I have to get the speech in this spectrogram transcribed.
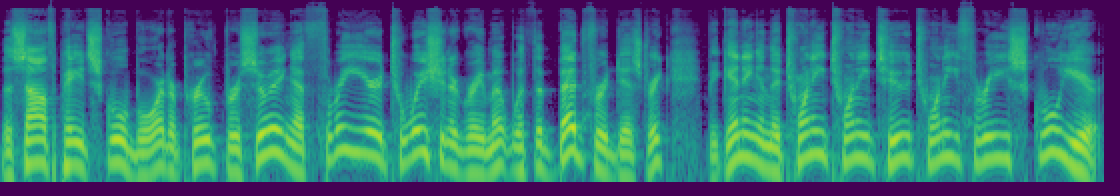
the South Page School Board approved pursuing a 3-year tuition agreement with the Bedford district beginning in the 2022-23 school year.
